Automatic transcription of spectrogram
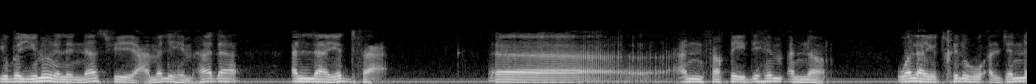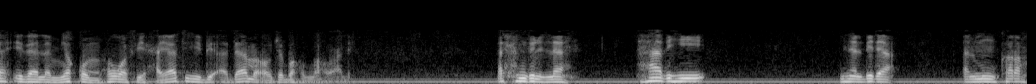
يبينون للناس في عملهم هذا ألا يدفع آه، عن فقيدهم النار ولا يدخله الجنة إذا لم يقم هو في حياته بأداء ما أوجبه الله عليه. الحمد لله. هذه من البدع المنكرة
